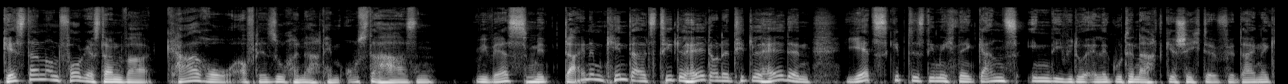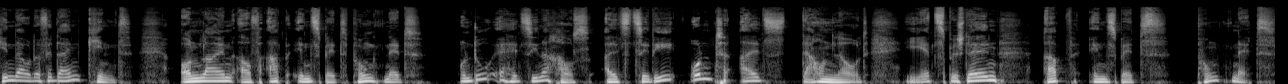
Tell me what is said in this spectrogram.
Gestern und vorgestern war Caro auf der Suche nach dem Osterhasen. Wie wär's mit deinem Kind als Titelheld oder Titelheldin? Jetzt gibt es nämlich eine ganz individuelle gute Nachtgeschichte für deine Kinder oder für dein Kind. Online auf abinsbett.net. Und du erhältst sie nach Haus als CD und als Download. Jetzt bestellen abinsbett.net.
